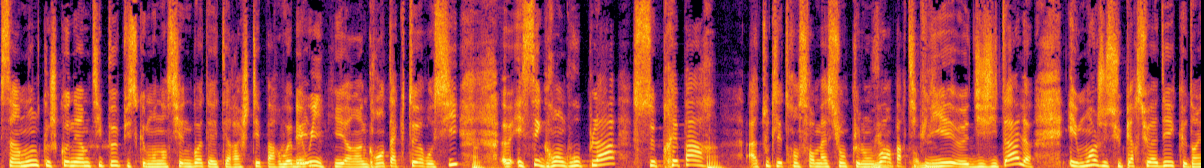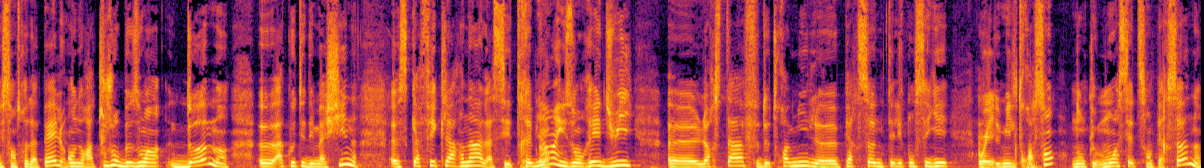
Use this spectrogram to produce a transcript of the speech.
C'est un monde que je connais un petit peu puisque mon ancienne boîte a été rachetée par WebM, eh oui. qui est un grand acteur aussi. et ces grands groupes-là se préparent à toutes les transformations que l'on voit, en particulier euh, digitales. Et moi, je suis persuadée que dans les centres d'appel, on aura toujours besoin d'hommes euh, à côté des machines. Euh, ce qu'a fait Klarna, là, c'est très bien. Ils ont réduit euh, leur staff de 3000 euh, personnes téléconseillées à 2300, donc moins 700 personnes.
